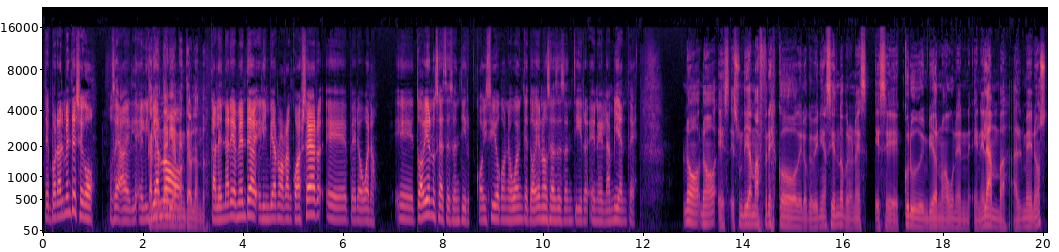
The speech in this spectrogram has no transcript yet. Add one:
Temporalmente llegó. O sea, el, el invierno. calendariamente hablando. calendariamente, el invierno arrancó ayer, eh, pero bueno, eh, todavía no se hace sentir. Coincido con Ewen que todavía no se hace sentir en el ambiente. No, no, es, es un día más fresco de lo que venía siendo, pero no es ese crudo invierno aún en, en el AMBA, al menos.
